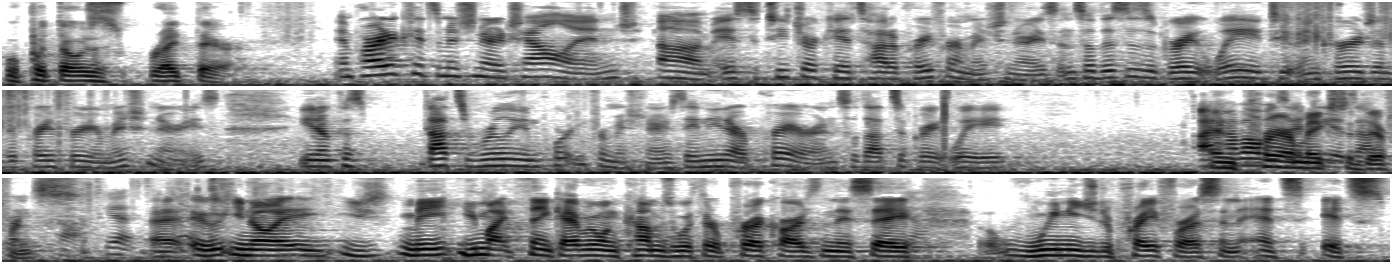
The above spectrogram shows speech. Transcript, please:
We'll put those right there. And part of Kids Missionary Challenge um, is to teach our kids how to pray for our missionaries. And so this is a great way to encourage them to pray for your missionaries, you know, because that's really important for missionaries. They need our prayer. And so that's a great way I and prayer makes a difference. Yes, uh, you know, you, may, you, might think everyone comes with their prayer cards and they say, yeah. "We need you to pray for us," and it's it's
